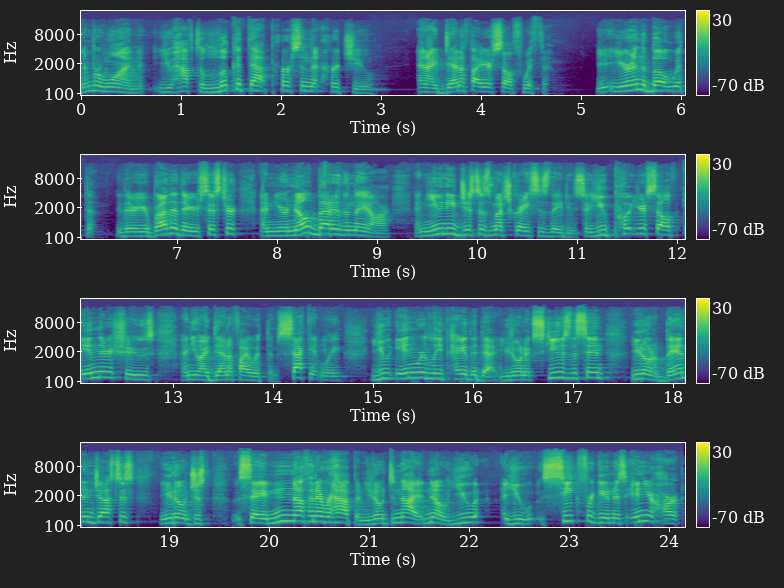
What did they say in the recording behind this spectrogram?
number one, you have to look at that person that hurt you and identify yourself with them. You're in the boat with them. They're your brother, they're your sister, and you're no better than they are, and you need just as much grace as they do. So you put yourself in their shoes and you identify with them. Secondly, you inwardly pay the debt. You don't excuse the sin, you don't abandon justice, you don't just say nothing ever happened, you don't deny it. No, you, you seek forgiveness in your heart,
